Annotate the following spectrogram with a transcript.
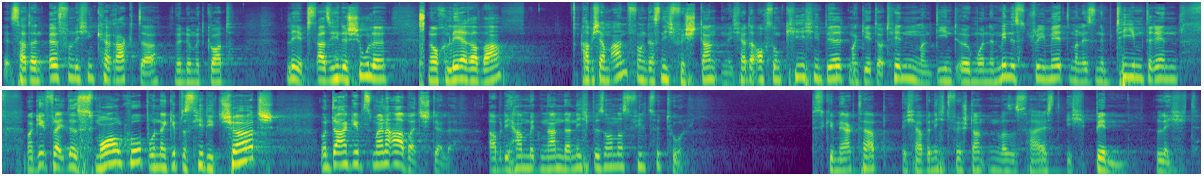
Es hat einen öffentlichen Charakter, wenn du mit Gott lebst. Als ich in der Schule noch Lehrer war, habe ich am Anfang das nicht verstanden. Ich hatte auch so ein Kirchenbild, man geht dorthin, man dient irgendwo in einem Ministry mit, man ist in einem Team drin, man geht vielleicht in eine Small Group und dann gibt es hier die Church und da gibt es meine Arbeitsstelle. Aber die haben miteinander nicht besonders viel zu tun. Bis ich gemerkt habe, ich habe nicht verstanden, was es heißt, ich bin Licht.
